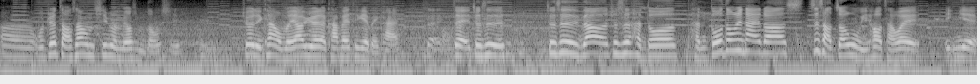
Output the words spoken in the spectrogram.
嗯，我觉得早上西门没有什么东西，就你看我们要约的咖啡厅也没开。对对，就是。就是你知道，就是很多很多东西，大家都要至少中午以后才会营业，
